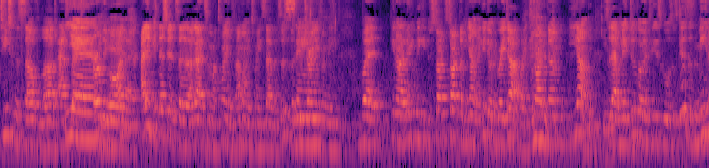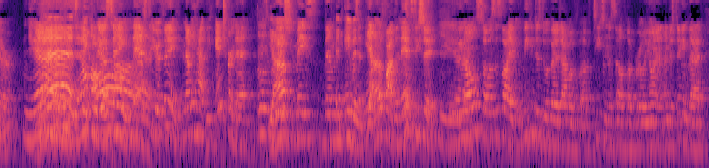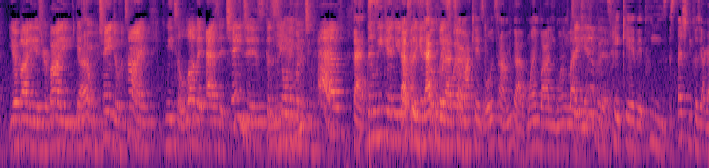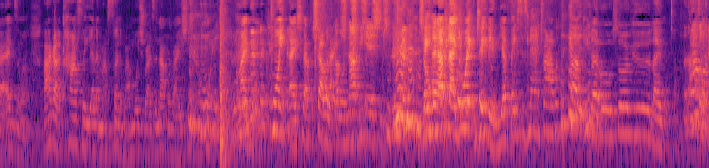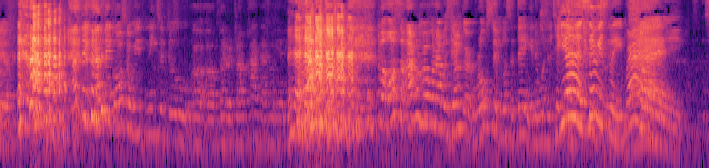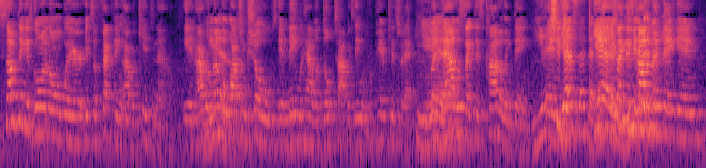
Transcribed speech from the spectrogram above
teaching the self love aspect Yeah. early on. I didn't get that shit until I got into my twenties, and I'm only 27, so this is a Same. new journey for me. But you know, I think we start start them young. Like you're doing a great job. Like start them young, so that when they do go into these schools, these kids is meaner. Yes, yes. they are They're saying nastier things, and now we have the internet, Yeah. which makes them And able even- to yeah. amplify the nasty shit. Yeah. You know, so it's just like we can just do a better job of, of teaching the self love early on and understanding that your body is your body. It's going to change over time. You need to love it as it changes because it's the only one that you have. Facts. Then we can, you know, That's exactly to what I tell my kids all the time. You got one body, one life. take care of it. Take care of it, please. Especially because y'all got eczema. I gotta constantly yell at my son about moisturizer. Not Mariah. She on point. Mariah point. Like she got the shower. Like I will not be ashy. Jaden, I'll be like, you ain't Jaden. Your face is mad dry. What the fuck? He be like, oh sorry. Like, I don't care. I think I think also we need to do a, a better job. Hi guys, but also, I remember when I was younger, roasting was a thing, and it wasn't taken Yeah, that seriously, right. Right. Something is going on where it's affecting our kids now. And I remember Yeah. watching shows, and they would have adult topics. They would prepare kids for that. Yeah. But now it's like this coddling thing. Yeah, And she yet- just said that. Yeah, it's like this coddling thing, and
